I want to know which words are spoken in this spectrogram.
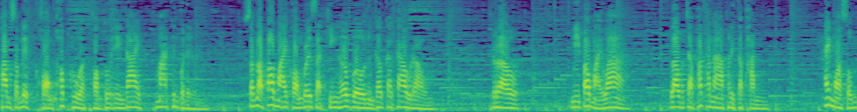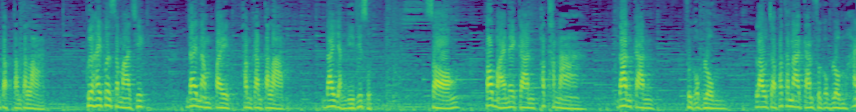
ความสำเร็จของครอบครัวของตัวเองได้มากขึ้นกว่าเดิม สำหรับเป้าหมายของบริษัท King Herb World 1999 เรา เรามีเป้าหมายว่า เราจะพัฒนาผลิตภัณฑ์ ให้เหมาะสมกับตามตลาด เพื่อให้เพื่อนสมาชิกได้นำไปทำการตลาดได้อย่างดีที่สุด 2. เป้าหมายในการพัฒนา ด้านการฝึกอบรม เราจะพัฒนาการฝึกอบรม ให้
